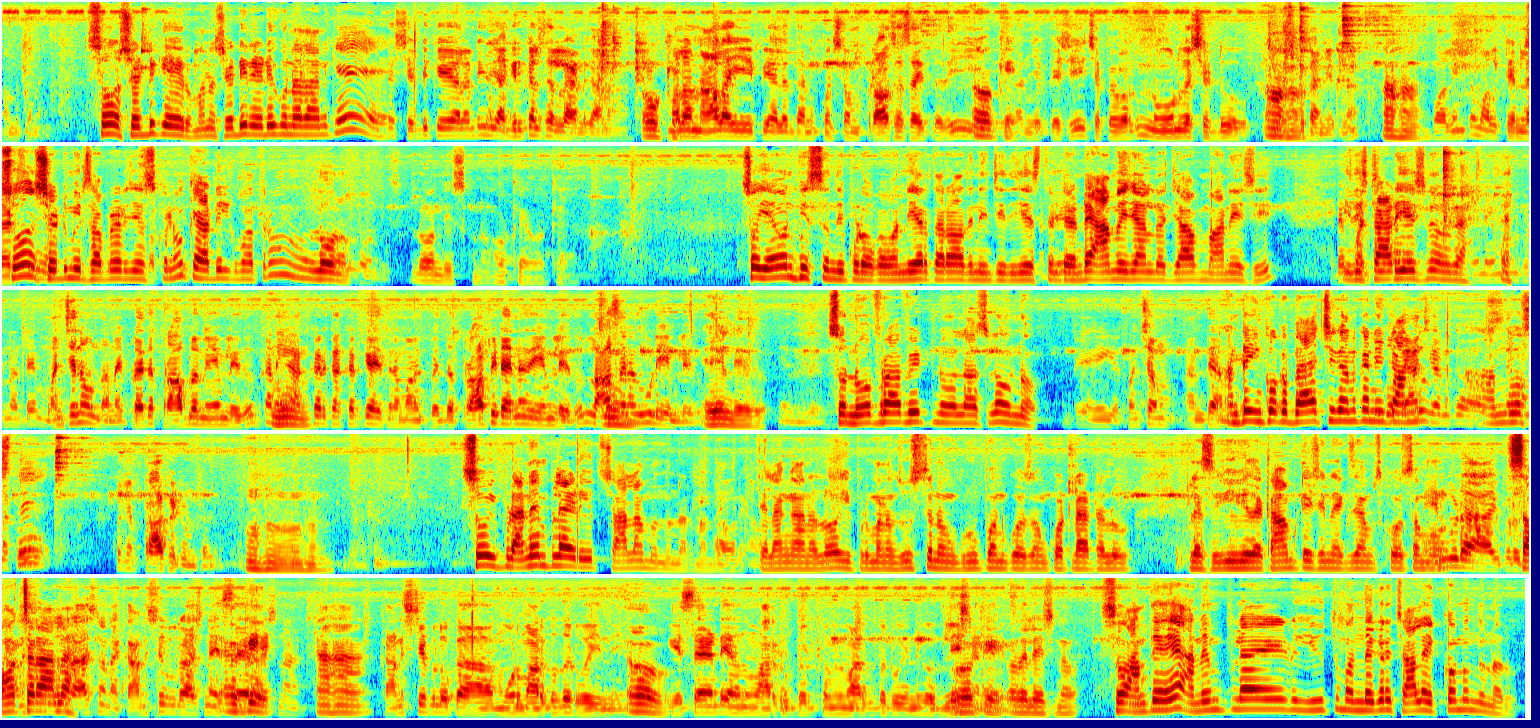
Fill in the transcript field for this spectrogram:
అందుకనే. సో షెడ్కి వేయరు. మన షెడ్ రెడీగా ఉన్న దానికే షెడ్కి వేయాలంటే ఇది అగ్రికల్చర్ ల్యాండ్ గాన? మళ్ళీ నాలా వేపియాలి దానికి కొంచెం ప్రాసెస్ అవుతుంది అని చెప్పేసి చెప్పే వరకు నువ్వు గా షెడ్ అని చెప్పిన. వాళ్ళు ఇంకా మళ్ళీ టెన్ సో షెడ్ మీరు సపరేట్ చేసుకున్నాం క్యాటిల్కి మాత్రం లోన్ లోన్ తీసుకున్నాం. ఓకే ఓకే సో ఏమనిపిస్తుంది ఇప్పుడు ఒక వన్ ఇయర్ తర్వాత నుంచి ఇది చేస్తుంటే అంటే అమెజాన్లో జాబ్ మానేసి ఇది స్టార్ట్ చేసినావుగా నేను ఏమనుకున్నా మంచిగానే ఉందన్న. ఇప్పుడైతే ప్రాబ్లం ఏం లేదు. కానీ అక్కడికి అక్కడికి అయితే మనకు పెద్ద ప్రాఫిట్ అనేది ఏం లేదు. లాస్ అనేది కూడా ఏం లేదు. ఏం లేదు. సో నో ప్రాఫిట్ నో లాస్లో ఉన్నావు. అంటే ఇక కొంచెం అంతే. అంటే ఇంకొక బ్యాచ్ కనుక నీకు అందు వస్తే కొంచెం ప్రాఫిట్ ఉంటుంది. సో ఇప్పుడు అన్ఎంప్లాయిడ్ యూత్ చాలా మంది ఉన్నారు మన దగ్గర. తెలంగాణలో ఇప్పుడు మనం చూస్తున్నాం గ్రూప్ వన్ కోసం కొట్లాటలు ప్లస్ వివిధ కాంపిటీషన్ ఎగ్జామ్స్ కోసం సంవత్సరాల- కానిస్టేబుల్ రాసిన కానిస్టేబుల్ ఒక మూడు మార్కులతో పోయింది. ఎస్ఐ అంటే ఎనిమిది మార్కులతో తొమ్మిది మార్కులతో పోయింది వదిలేసాను సో అంతే అన్ఎంప్లాయిడ్ యూత్ మన దగ్గర చాలా ఎక్కువ మంది ఉన్నారు.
